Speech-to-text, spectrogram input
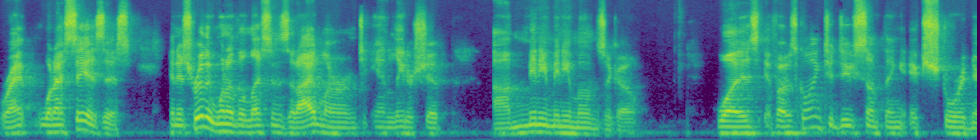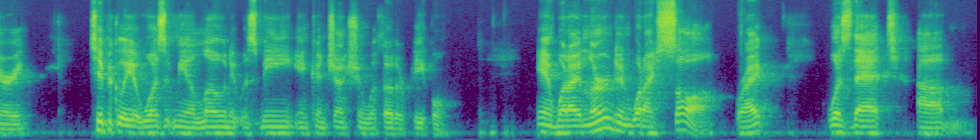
right? What I say is this and it's really one of the lessons that I learned in leadership uh, many, many moons ago was if I was going to do something extraordinary, typically it wasn't me alone, it was me in conjunction with other people. And what I learned and what I saw, right, was that um,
